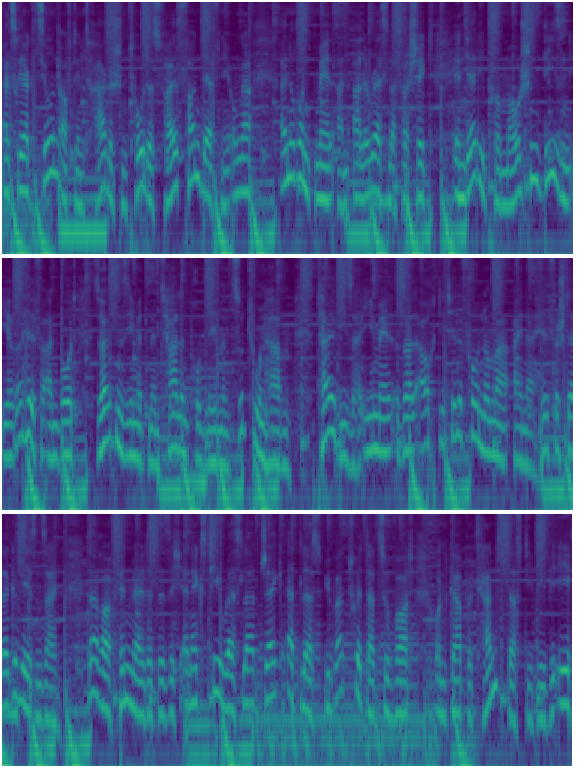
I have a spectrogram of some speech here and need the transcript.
als Reaktion auf den tragischen Todesfall von Daphne Unger eine Rundmail an alle Wrestler verschickt, in der die Promotion diesen ihre Hilfe anbot, sollten sie mit mentalen Problemen zu tun haben. Teil dieser E-Mail soll auch die Telefonnummer einer Hilfestelle gewesen sein. Daraufhin meldete sich NXT-Wrestler Jake Atlas über Twitter zu Wort und gab bekannt, dass die WWE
